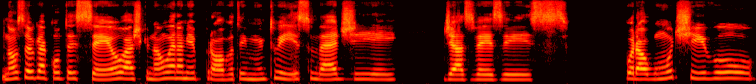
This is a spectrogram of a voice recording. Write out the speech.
não sei o que aconteceu, acho que não era a minha prova, tem muito isso, né, de de às vezes, por algum motivo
